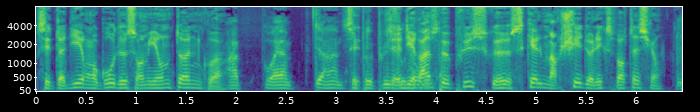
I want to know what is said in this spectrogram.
C'est-à-dire en gros 200 millions de tonnes, quoi. Ah, ouais, un, petit peu plus. C'est-à-dire un peu plus que ce qu'est le marché de l'exportation. Mm.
